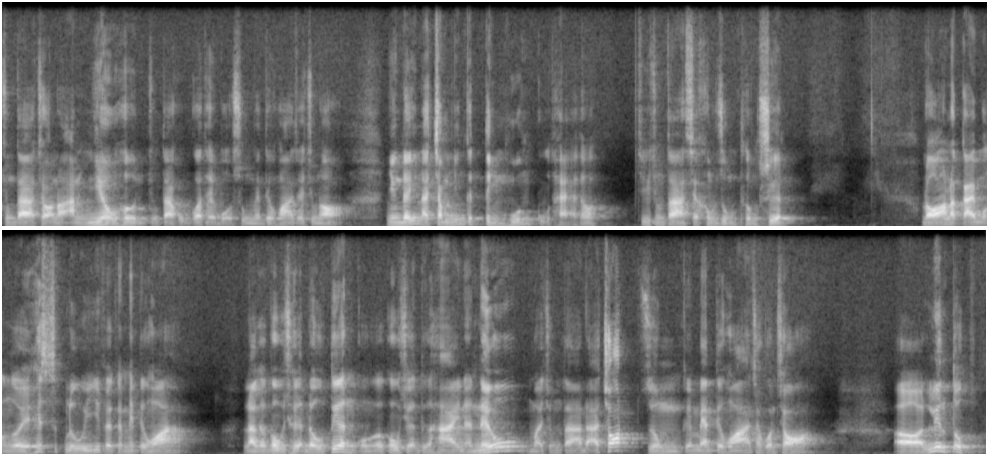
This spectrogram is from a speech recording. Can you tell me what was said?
chúng ta cho nó ăn nhiều hơn chúng ta cũng có thể bổ sung men tiêu hóa cho chúng nó. Nhưng đấy là trong những cái tình huống cụ thể thôi chứ chúng ta sẽ không dùng thường xuyên. Đó là cái mọi người hết sức lưu ý về cái men tiêu hóa. Là cái câu chuyện đầu tiên của cái câu chuyện thứ hai là nếu mà chúng ta đã chót dùng cái men tiêu hóa cho con chó uh, liên tục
